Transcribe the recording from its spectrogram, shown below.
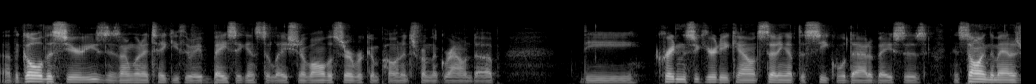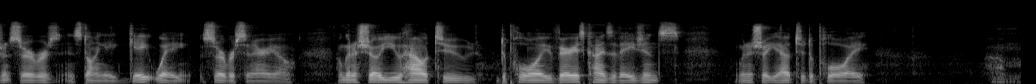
Uh, the goal of this series is I'm going to take you through a basic installation of all the server components from the ground up, the creating the security accounts, setting up the SQL databases, installing the management servers, installing a gateway server scenario. I'm going to show you how to deploy various kinds of agents. I'm going to show you how to deploy um,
